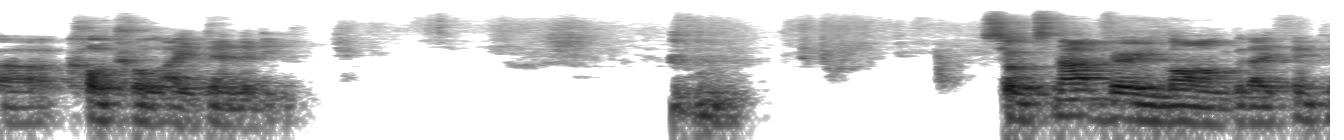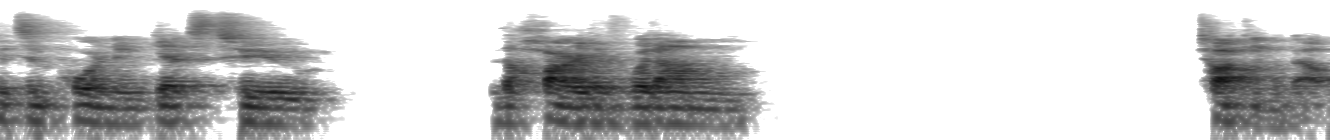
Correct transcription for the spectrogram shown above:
uh, cultural identity. so it's not very long, but I think it's important and gets to the heart of what I'm talking about.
